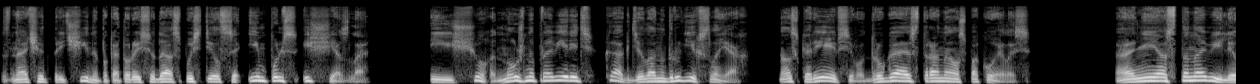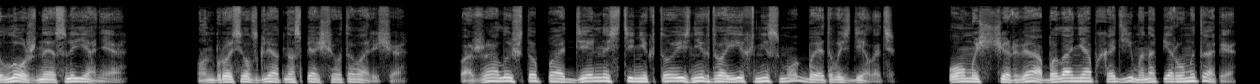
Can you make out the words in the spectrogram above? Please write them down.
Значит, причина, по которой сюда спустился импульс, исчезла. И еще нужно проверить, как дела на других слоях. Но, скорее всего, другая страна успокоилась. Они остановили ложное слияние. Он бросил взгляд на спящего товарища. Пожалуй, что по отдельности никто из них двоих не смог бы этого сделать. Помощь червя была необходима на первом этапе,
